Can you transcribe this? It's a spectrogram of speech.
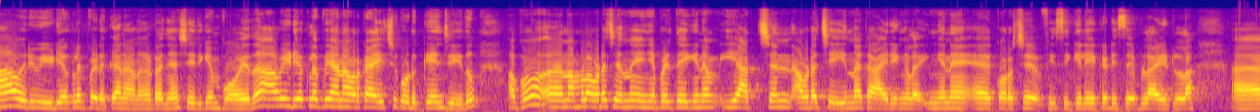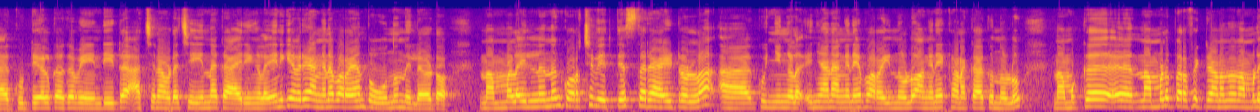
ആ ഒരു വീഡിയോ ക്ലിപ്പ് എടുക്കാനാണ് കേട്ടോ ഞാൻ ശരിക്കും പോയത്. ആ വീഡിയോ ക്ലിപ്പ് ഞാൻ അവർക്ക് അയച്ചു കൊടുക്കുകയും ചെയ്തു. അപ്പോൾ നമ്മളവിടെ ചെന്ന് കഴിഞ്ഞപ്പോഴത്തേക്കിനും ഈ അച്ഛൻ അവിടെ ചെയ്യുന്ന കാര്യങ്ങൾ ഇങ്ങനെ കുറച്ച് ഫിസിക്കലിയൊക്കെ ഡിസേബിൾ ആയിട്ടുള്ള കുട്ടികൾക്കൊക്കെ വേണ്ടിയിട്ട് അച്ഛൻ അവിടെ ചെയ്യുന്ന കാര്യങ്ങൾ എനിക്ക് അവരെ അങ്ങനെ പറയാൻ തോന്നുന്നില്ല കേട്ടോ. നമ്മളിൽ നിന്നും കുറച്ച് വ്യത്യസ്തരായിട്ടുള്ള കുഞ്ഞുങ്ങൾ ഞാൻ അങ്ങനെ പറയുന്നുള്ളൂ അങ്ങനെ കണക്കാക്കുന്നുള്ളൂ. നമുക്ക് നമ്മൾ പെർഫെക്റ്റ് ആണെന്ന് നമ്മൾ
